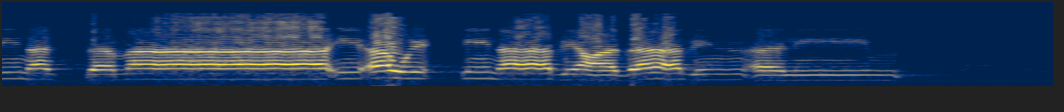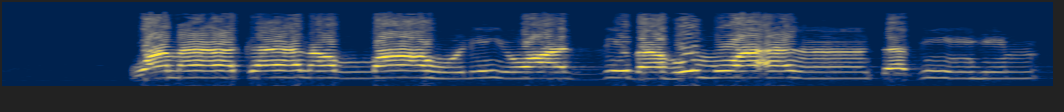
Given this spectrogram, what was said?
من السماء أو ائتنا بعذاب أليم وما كان الله ليعذبهم وأنت فيهم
